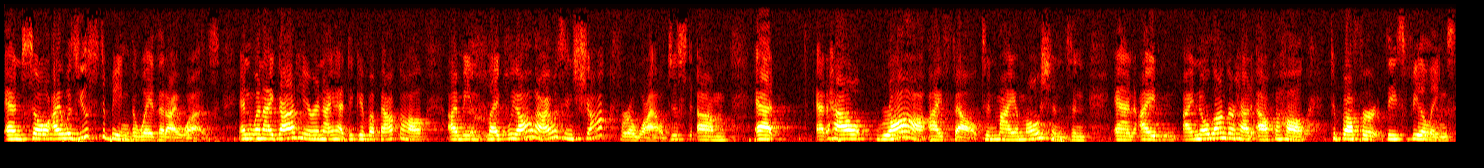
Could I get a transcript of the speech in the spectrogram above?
And so I was used to being the way that I was. And when I got here and I had to give up alcohol, I mean, like we all are, I was in shock for a while, just um, at at how raw I felt and my emotions, and and I I no longer had alcohol to buffer these feelings.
